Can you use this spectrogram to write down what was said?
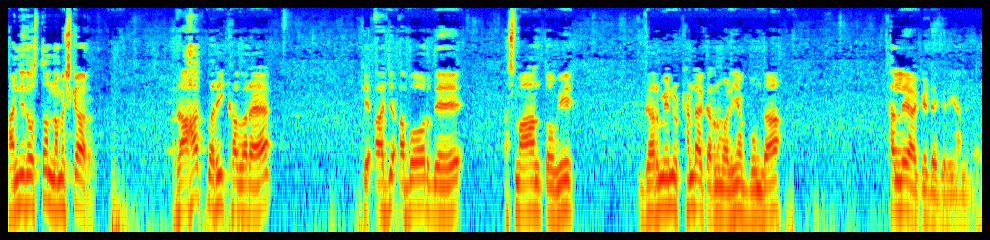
ਹਾਂਜੀ ਦੋਸਤੋ, ਨਮਸਕਾਰ। ਰਾਹਤ ਭਰੀ ਖਬਰ ਹੈ ਕਿ ਅੱਜ ਅਬੋਰ ਦੇ ਅਸਮਾਨ ਤੋਂ ਵੀ ਗਰਮੀ ਨੂੰ ਠੰਡਾ ਕਰਨ ਵਾਲੀਆਂ ਬੂੰਦਾਂ ਥੱਲੇ ਆ ਕੇ ਡਿੱਗ ਰਹੀਆਂ ਨੇ।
